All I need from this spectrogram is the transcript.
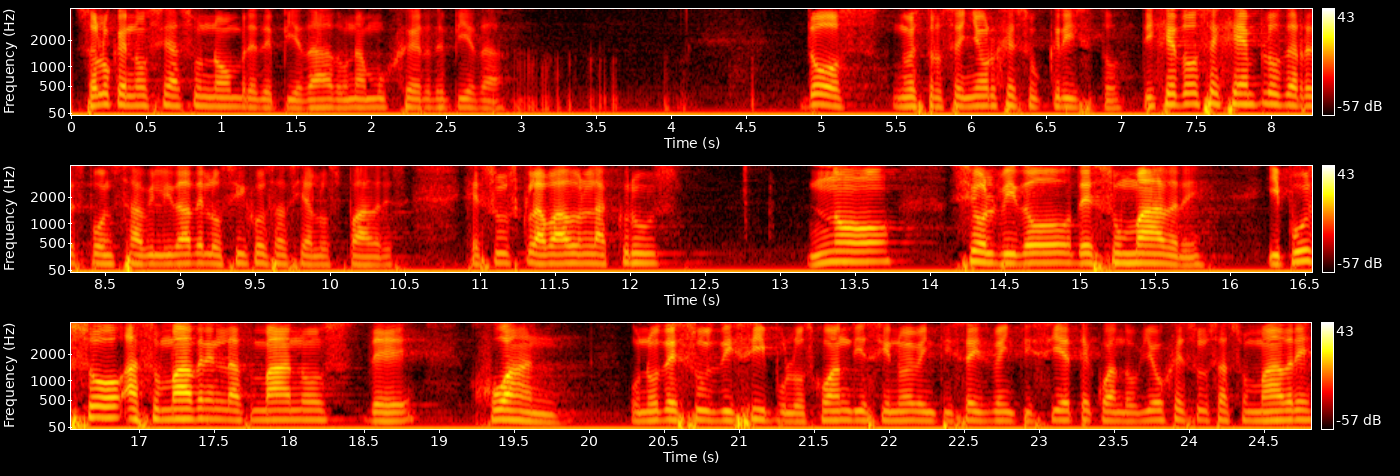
Solo que no seas un hombre de piedad, una mujer de piedad. Dos, nuestro Señor Jesucristo. Dije dos ejemplos de responsabilidad de los hijos hacia los padres. Jesús clavado en la cruz no se olvidó de su madre y puso a su madre en las manos de Juan, uno de sus discípulos, Juan 19, 26, 27, cuando vio Jesús a su madre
